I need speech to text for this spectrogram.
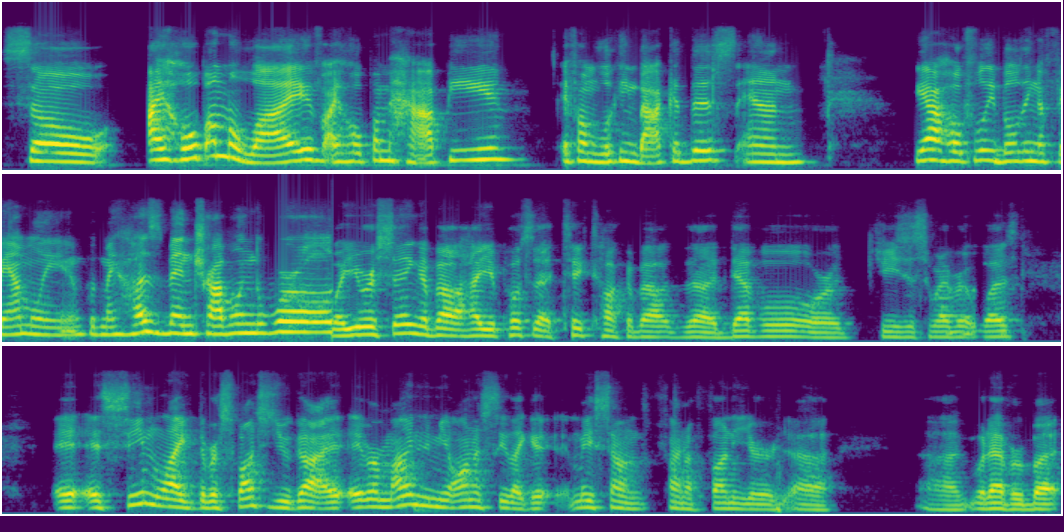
so i hope i'm alive i hope i'm happy if i'm looking back at this and yeah hopefully building a family with my husband traveling the world what you were saying about how you posted that tiktok about the devil or jesus whatever it was it, it seemed like the responses you got it, it reminded me honestly like it, it, may sound kind of funny or uh, uh, whatever but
